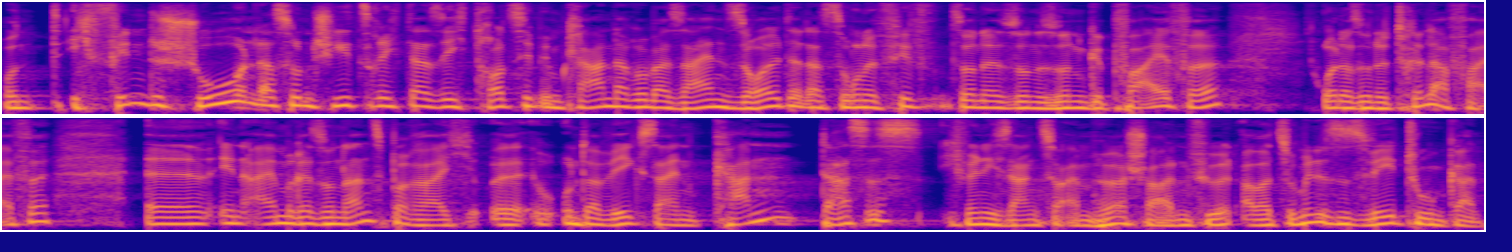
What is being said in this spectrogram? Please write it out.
Und ich finde schon, dass so ein Schiedsrichter sich trotzdem im Klaren darüber sein sollte, dass so eine, Pfiff, so eine, so eine, so ein Gepfeife oder so eine Trillerpfeife äh, in einem Resonanzbereich äh, unterwegs sein kann, dass es, ich will nicht sagen, zu einem Hörschaden führt, aber zumindest wehtun kann.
